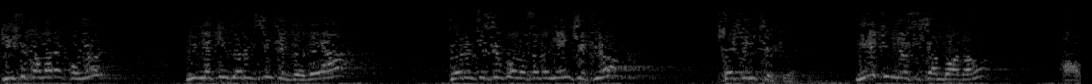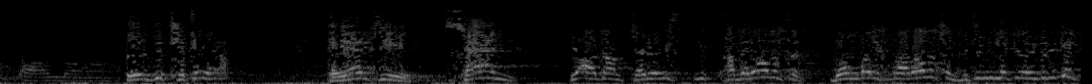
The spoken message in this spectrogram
Gizli kamera koyuyor, milletin görüntüsünü çekiyor veya görüntüsü konusunda da neyi çekiyor? Sesini çekiyor. Niye dinliyorsun sen bu adamı? Allah Allah. Örgüt çete ya. Eğer ki sen bir adam terörist haberi alırsın, bomba ihbarı alırsın, bütün milleti öldürecek,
